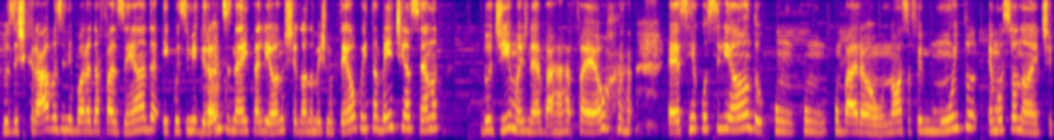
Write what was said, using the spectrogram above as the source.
dos escravos indo embora da fazenda e com os imigrantes, né, italianos chegando ao mesmo tempo. E também tinha a cena do Dimas, né, barra Rafael, eh, se reconciliando com, com, com o Barão. Nossa, foi muito emocionante.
